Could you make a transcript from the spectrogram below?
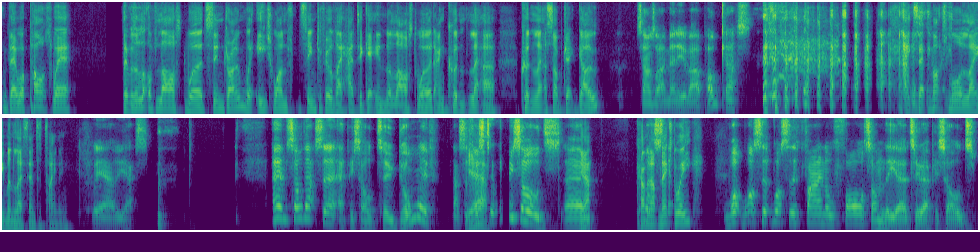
there were parts where there was a lot of last word syndrome, where each one seemed to feel they had to get in the last word and couldn't let a couldn't let a subject go. sounds like many of our podcasts. except much more lame and less entertaining. Well, yes. um, so that's uh, episode two done with. That's the Yeah. first two episodes. Um, Yeah. Coming up next the- week. What what's the what's the final thought on the uh, two episodes?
